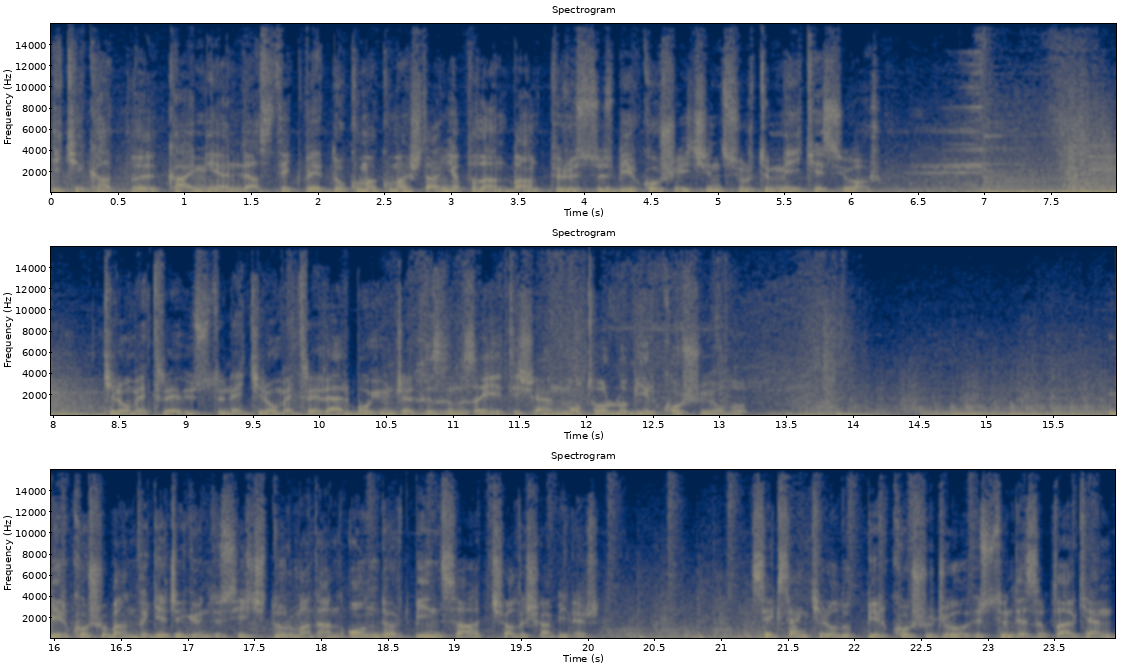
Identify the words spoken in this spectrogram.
İki katlı, kaymayan lastik ve dokuma kumaştan yapılan bant pürüzsüz bir koşu için sürtünmeyi kesiyor. Kilometre üstüne kilometreler boyunca hızınıza yetişen motorlu bir koşu yolu. Bir koşu bandı gece gündüz hiç durmadan 14 bin saat çalışabilir. 80 kiloluk bir koşucu üstünde zıplarken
